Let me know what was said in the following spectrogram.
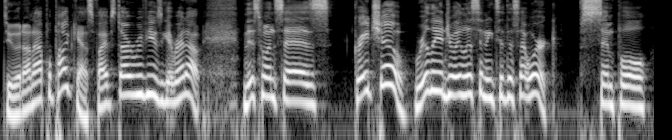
do it on Apple Podcasts. Five star reviews get read out. This one says, Great show. Really enjoy listening to this at work. Simple,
